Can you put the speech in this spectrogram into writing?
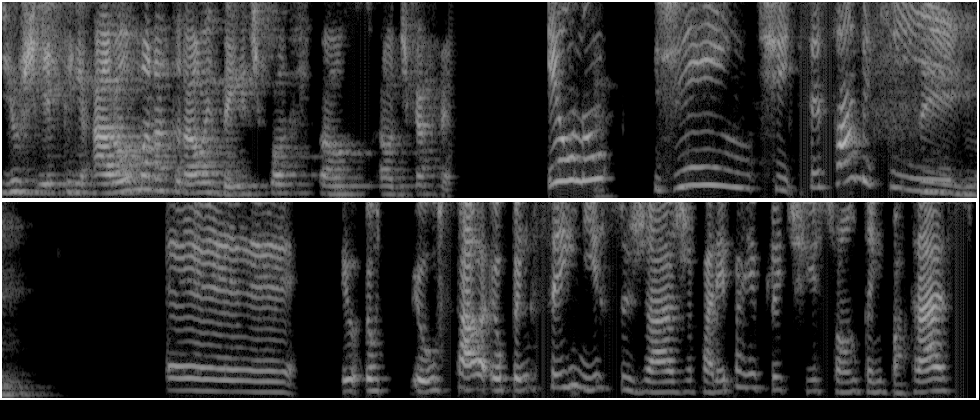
E ele tem aroma natural idêntico ao, ao, ao de café. Eu não. Gente, você sabe que. Sim. É, eu, eu, eu, estava, eu pensei nisso já, já parei para refletir isso há um tempo atrás,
